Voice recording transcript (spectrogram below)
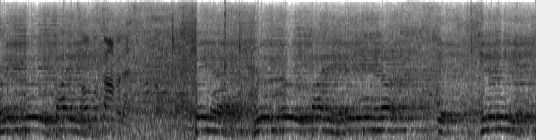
Range three, fighting. Overconfident. Female, range three, fighting, 18 and up. Intermediate.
